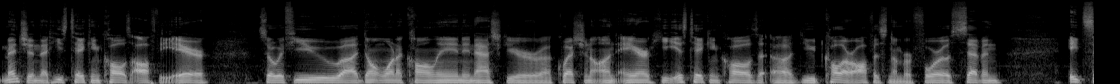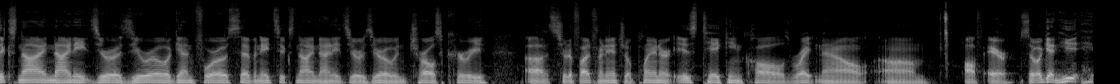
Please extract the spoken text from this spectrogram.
mention that he's taking calls off the air. So if you uh, don't want to call in and ask your uh, question on air, he is taking calls. Uh, you'd call our office number 407 869 9800. Again, 407 869 9800. And Charles Curry, uh, certified financial planner, is taking calls right now um, off air. So again, he,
